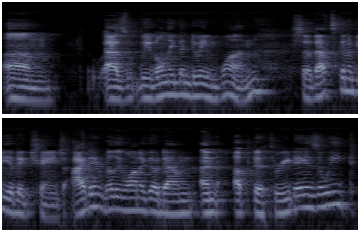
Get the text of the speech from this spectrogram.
Um, as we've only been doing one, so that's going to be a big change. I didn't really want to go down and up to three days a week.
